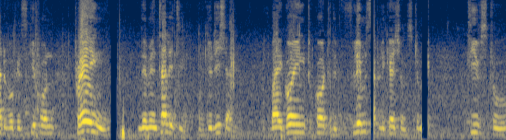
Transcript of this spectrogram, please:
advocates keep on praying the mentality of judiciary by going to court to the FLIMS applications to make thieves to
